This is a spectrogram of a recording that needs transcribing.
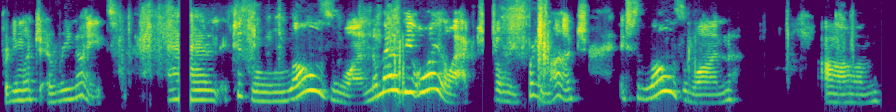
pretty much every night. And it just lulls one, no matter the oil, actually, pretty much. It just lulls one. Um,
